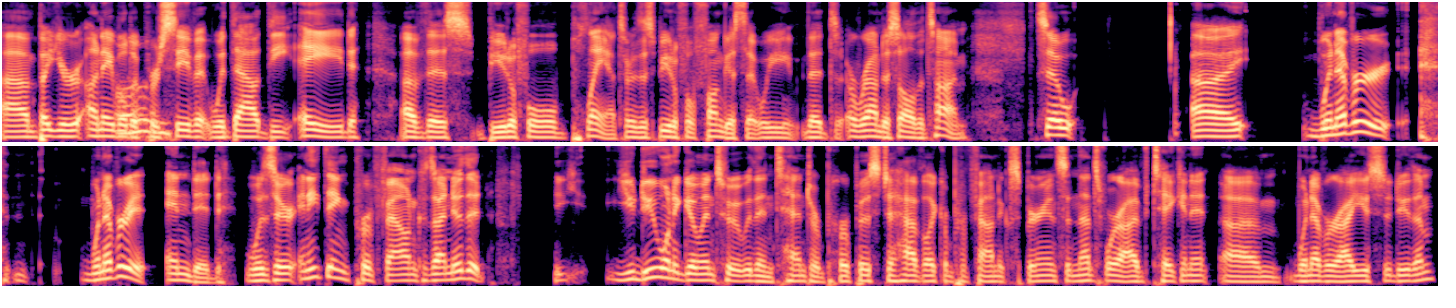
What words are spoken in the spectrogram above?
um, but you're unable to Oh. perceive it without the aid of this beautiful plant or this beautiful fungus that we that's around us all the time. So, uh, whenever whenever it ended, was there anything profound? Because I know that y- you do want to go into it with intent or purpose to have like a profound experience, and that's where I've taken it. Um, whenever I used to do them,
